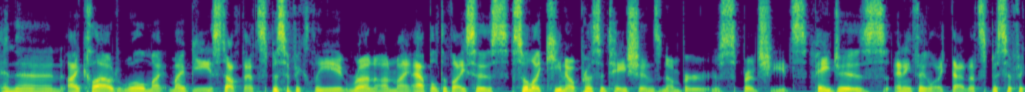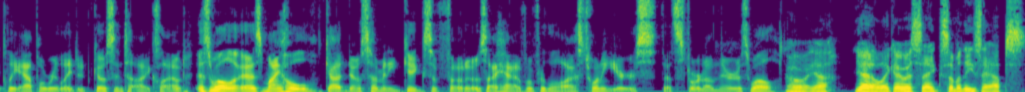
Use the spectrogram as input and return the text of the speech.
and then iCloud will might, might be stuff that's specifically run on my Apple devices. So like keynote presentations, numbers, spreadsheets, pages, anything like that that's specifically Apple related goes into iCloud, as well as my whole God knows how many gigs of photos I have over the last 20 years that's stored on there as well. Oh, yeah. Yeah, like I was saying, some of these apps,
